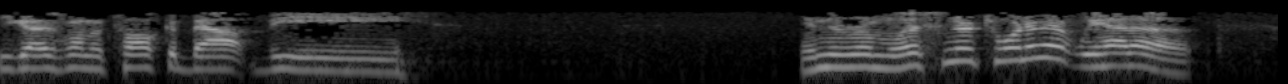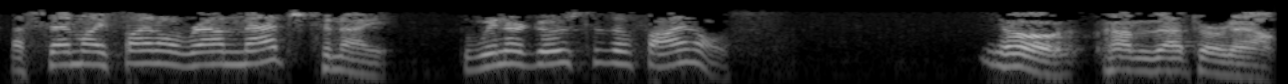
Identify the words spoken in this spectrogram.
You guys want to talk about the in the room listener tournament? We had a a semifinal round match tonight. The winner goes to the finals. Oh, how did that turn out?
